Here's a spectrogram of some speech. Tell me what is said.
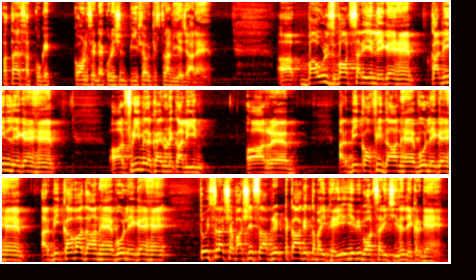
पता है सबको कि कौन से डेकोरेशन पीस है और किस तरह लिए जा रहे हैं। बाउल्स बहुत सारे ये ले गए हैं। कालीन ले गए हैं। और फ्री में रखा है इन्होंने कालीन। और अरबी कॉफ़ी दान है, वो ले गए हैं। अरबी कावा दान है, वो ले गए हैं। तो इस तरह शबाशी साहब ने टका के तबाही फेरी, ये भी बहुत सारी चीज़ें लेकर गए हैं।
